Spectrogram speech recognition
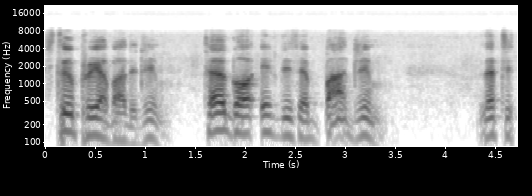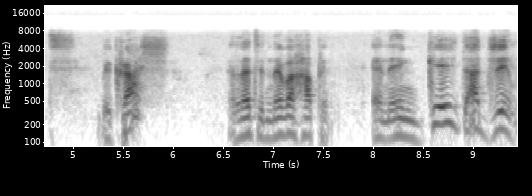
still pray about the dream. Tell God if this is a bad dream, let it be crushed and let it never happen. And engage that dream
